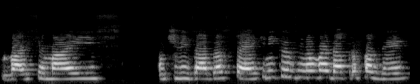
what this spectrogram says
vai ser mais utilizado as técnicas e não vai dar para fazer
